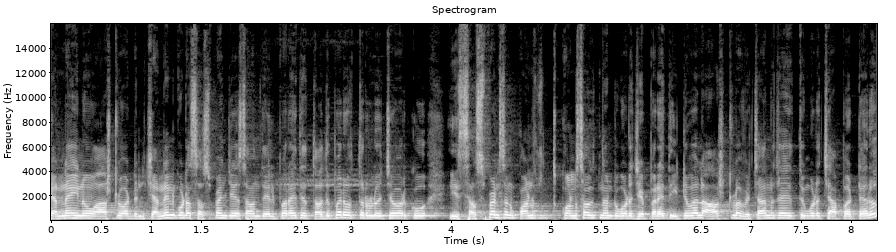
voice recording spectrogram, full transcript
చెన్నైను హాస్టల్ వార్డెన్ చెన్నైను కూడా సస్పెండ్ చేశామని తెలిపారు. అయితే తదుపరి ఉత్తర్వులు వచ్చే వరకు ఈ సస్పెన్షన్ కొనసాగుతున్నట్టు కూడా చెప్పారు. అయితే ఇటీవల హాస్టల్లో విచారణ చైతన్యం కూడా చేపట్టారు.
